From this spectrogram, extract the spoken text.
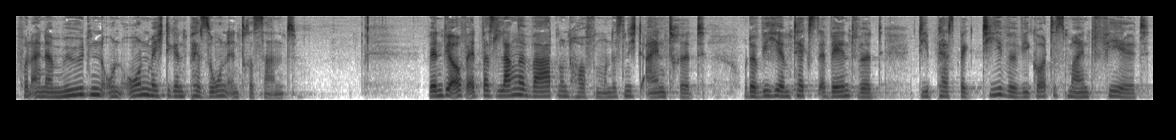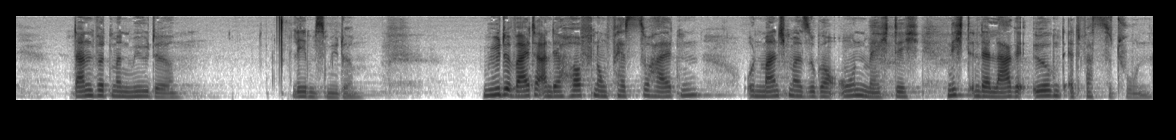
von einer müden und ohnmächtigen Person interessant. Wenn wir auf etwas lange warten und hoffen und es nicht eintritt, oder wie hier im Text erwähnt wird, die Perspektive, wie Gott es meint, fehlt, dann wird man müde, lebensmüde. Müde weiter an der Hoffnung festzuhalten und manchmal sogar ohnmächtig, nicht in der Lage, irgendetwas zu tun.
